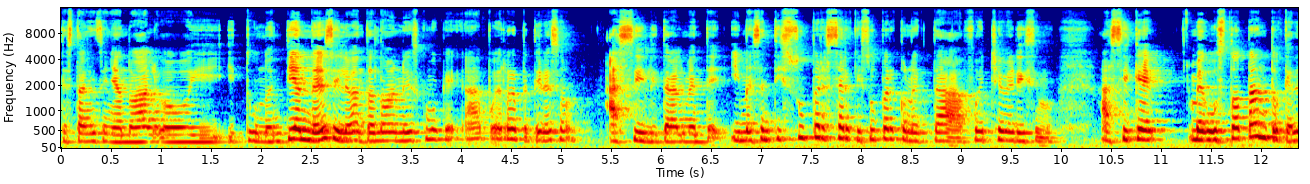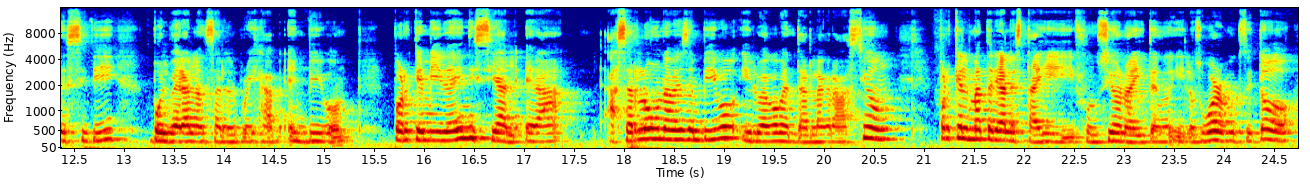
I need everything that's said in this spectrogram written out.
te están enseñando algo y, tú no entiendes y levantas la mano y es como que, ah, puedes repetir eso. Así, literalmente. Y me sentí súper cerca y súper conectada. Fue chéverísimo. Así que me gustó tanto que decidí volver a lanzar el rehab en vivo. Porque mi idea inicial era hacerlo una vez en vivo y luego vender la grabación. Porque el material está ahí y funciona y, tengo, y los workbooks y todo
